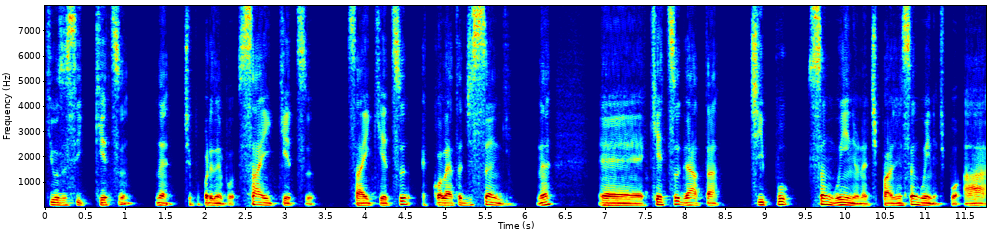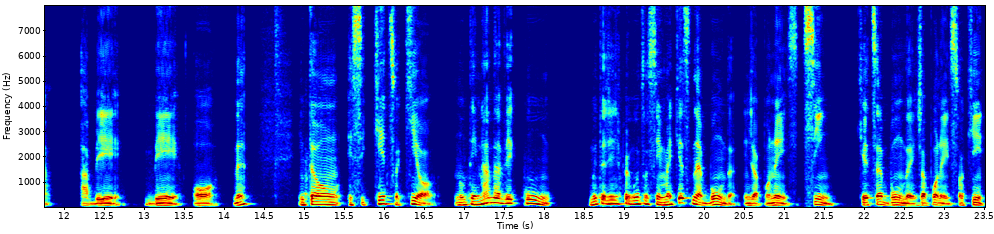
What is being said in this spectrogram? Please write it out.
que usa esse ketsu, né? Tipo, por exemplo, saiketsu, Saiketsu é coleta de sangue, né? É, Ketsugata, tipo sanguíneo, né? Tipagem sanguínea, tipo A, AB, B, O, né? Então, esse Ketsu aqui, ó, não tem nada a ver com... Muita gente pergunta assim, mas Ketsu não é bunda em japonês? Sim, Ketsu é bunda em japonês, só que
